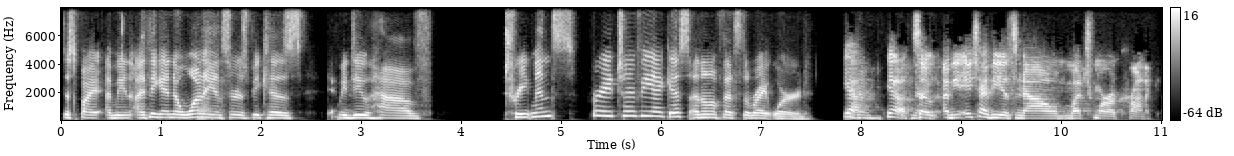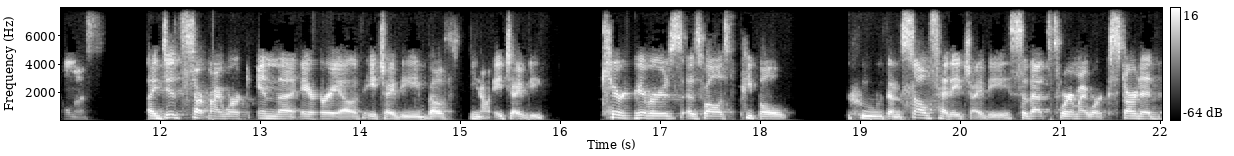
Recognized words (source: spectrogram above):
Despite, I mean, I think I know one answer is because we do have treatments for HIV, I guess. I don't know if that's the right word. Yeah. Yeah. So, I mean, HIV is now much more a chronic illness. I did start my work in the area of HIV, both, you know, HIV caregivers as well as people who themselves had HIV. So that's where my work started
